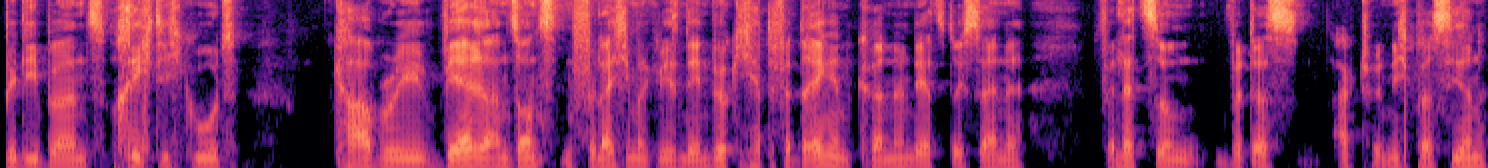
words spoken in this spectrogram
Billy Burns richtig gut. Carberry wäre ansonsten vielleicht jemand gewesen, der ihn wirklich hätte verdrängen können. Jetzt durch seine Verletzung wird das aktuell nicht passieren.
